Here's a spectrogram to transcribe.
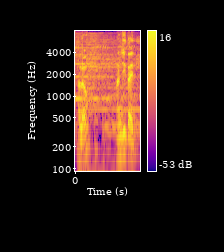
हेलो हाँ जी ताई।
